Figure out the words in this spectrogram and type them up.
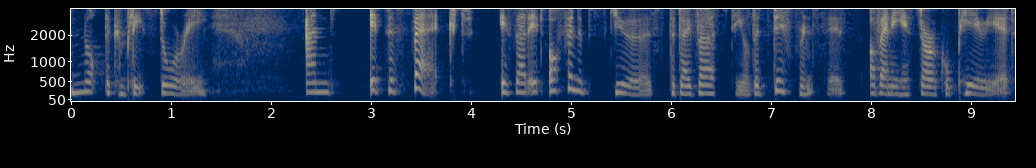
not the complete story. And its effect is that it often obscures the diversity or the differences of any historical period.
